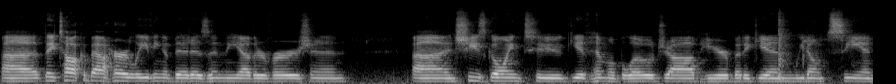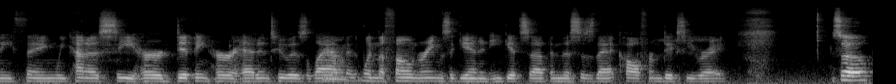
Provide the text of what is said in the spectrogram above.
Uh, they talk about her leaving a bit as in the other version uh, and she's going to give him a blow job here. But again, we don't see anything. We kind of see her dipping her head into his lap Yeah. when the phone rings again, and he gets up, and this is that call from Dixie Ray. So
